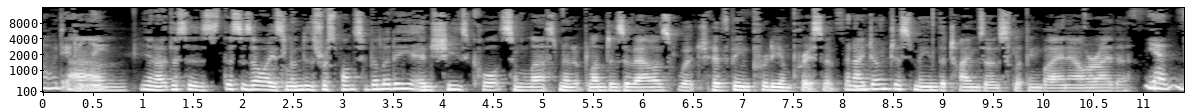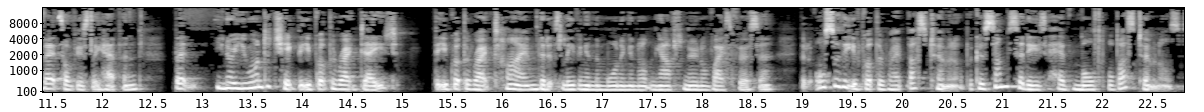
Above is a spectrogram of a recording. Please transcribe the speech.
Oh, definitely. Um, you know, this is this is always Linda's responsibility, and she's caught some last minute blunders of ours which have been pretty impressive. And I don't just mean the time zone slipping by an hour either. Yeah, that's obviously happened. But you know, you want to check that you've got the right date that you've got the right time, that it's leaving in the morning and not in the afternoon or vice versa, but also that you've got the right bus terminal because some cities have multiple bus terminals.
